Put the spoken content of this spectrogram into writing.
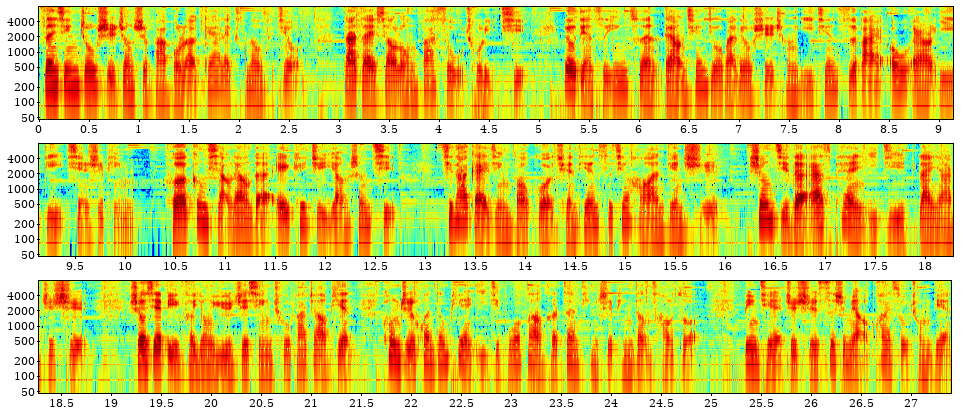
三星周四正式发布了 Galaxy Note 9，搭载骁龙八四五处理器。六点四英寸两千九百六十乘一千四百 OLED 显示屏和更响亮的 AKG 扬声器，其他改进包括全天四千毫安电池、升级的 S Pen 以及蓝牙支持。手写笔可用于执行触发照片、控制幻灯片以及播放和暂停视频等操作，并且支持四十秒快速充电。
